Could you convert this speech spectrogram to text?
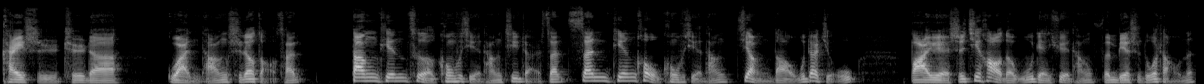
开始吃的管糖食疗早餐。当天测空腹血糖七点三，三天后空腹血糖降到五点九。八月十七号的五点血糖分别是多少呢？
